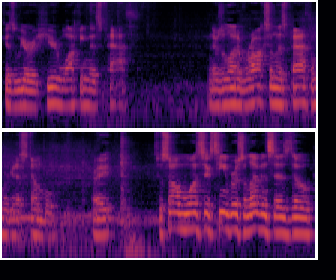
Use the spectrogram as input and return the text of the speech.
because we are here walking this path. And there's a lot of rocks on this path and we're going to stumble, right? So Psalm 116 verse 11 says, Though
